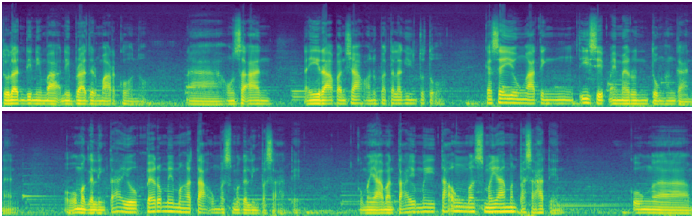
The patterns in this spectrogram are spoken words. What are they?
Tulad din ni, Ma, ni Brother Marco, no? na kung saan nahihirapan siya kung ano pa talaga yung totoo. Kasi yung ating isip ay meron itong hangganan. Oo, magaling tayo, pero may mga taong mas magaling pa sa atin. Kung mayaman tayo, may taong mas mayaman pa sa atin. Kung um,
